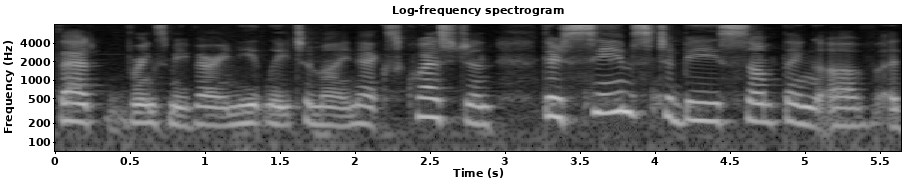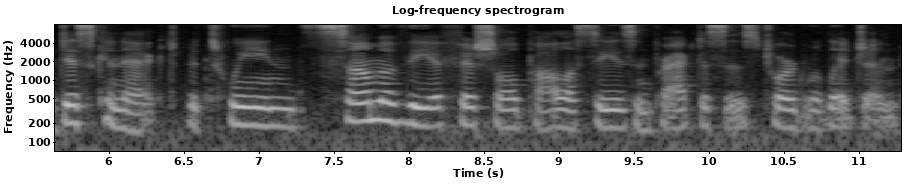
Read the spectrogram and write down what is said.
That brings me very neatly to my next question. There seems to be something of a disconnect between some of the official policies and practices toward religion,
